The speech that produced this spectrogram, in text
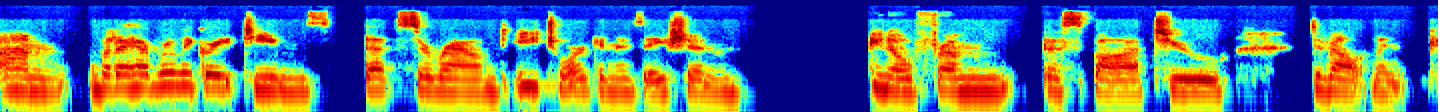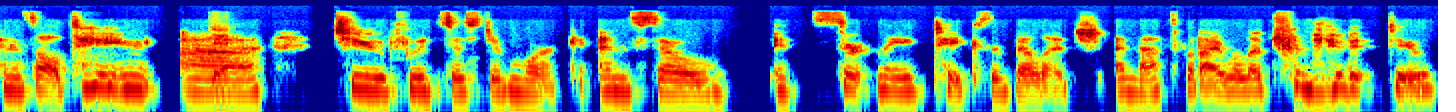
um, but i have really great teams that surround each organization you know from the spa to development consulting uh, yeah. to food system work and so it certainly takes a village and that's what i will attribute it to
